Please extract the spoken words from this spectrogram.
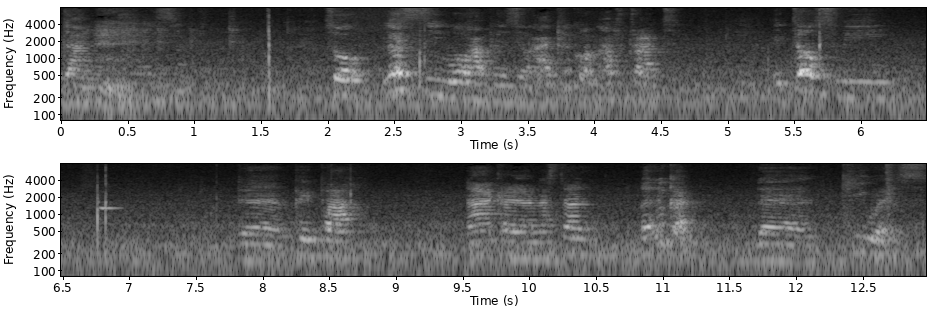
done. So let's see what happens here. I click on abstract. It tells me the paper. Now I can understand. Now look at the keywords.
